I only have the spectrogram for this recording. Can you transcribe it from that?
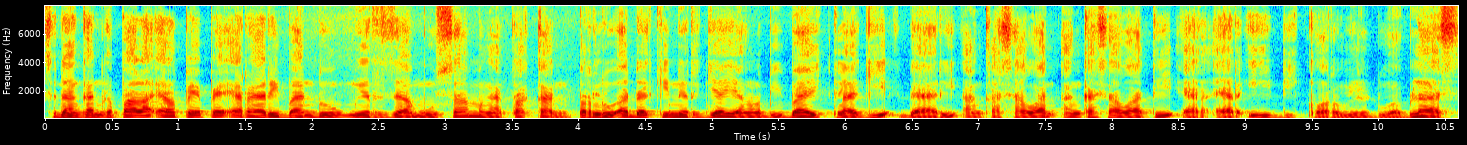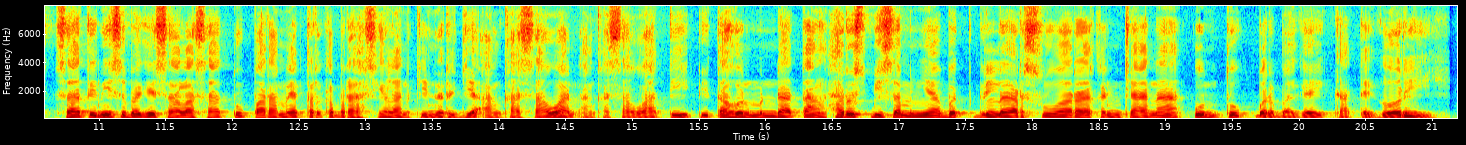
Sedangkan Kepala LPP RRI Bandung Mirza Musa mengatakan perlu ada kinerja yang lebih baik lagi dari angkasawan-angkasawati RRI di Korwil 12. Saat ini sebagai salah satu parameter keberhasilan kinerja angkasawan-angkasawati di tahun mendatang harus bisa menyabet gelar suara kencana untuk berbagai kategori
